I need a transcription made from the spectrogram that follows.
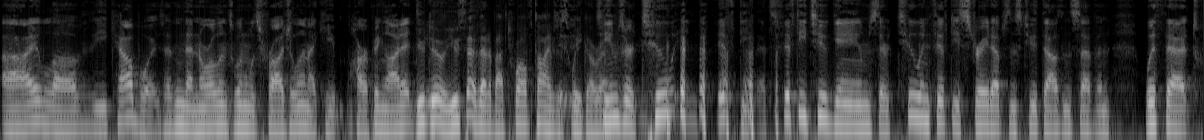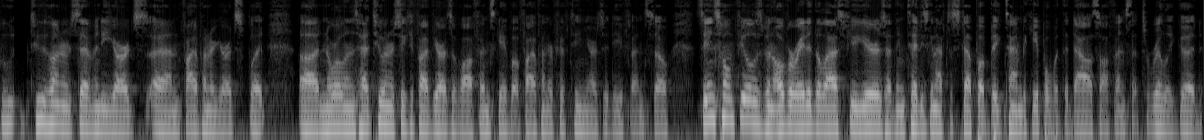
I love the Cowboys. I think that New Orleans win was fraudulent. I keep harping on it. You do. You said that about twelve times this week already. Teams are two in fifty. That's fifty-two games. They're two in fifty straight up since two thousand seven. With that two hundred seventy yards and five hundred yards split, uh, New Orleans had two hundred sixty-five yards of offense, gave up five hundred fifteen yards of defense. So Saints home field has been overrated the last few years. I think Teddy's going to have to step up big time to keep up with the Dallas offense. That's really good.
